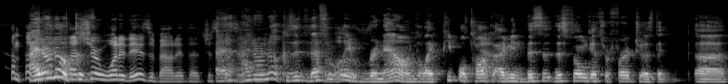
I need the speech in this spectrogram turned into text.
I'm not. I don't know, Not 'cause- sure what it is about it that just I, I don't know because it's definitely renowned. Like people talk. Yeah. I mean, this is, this film gets referred to as the uh,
